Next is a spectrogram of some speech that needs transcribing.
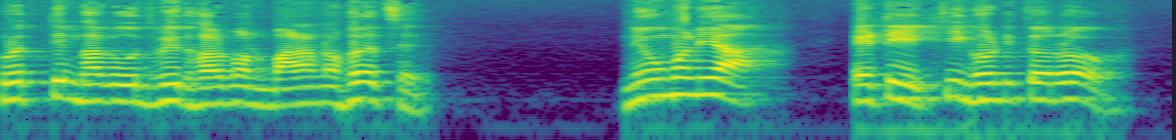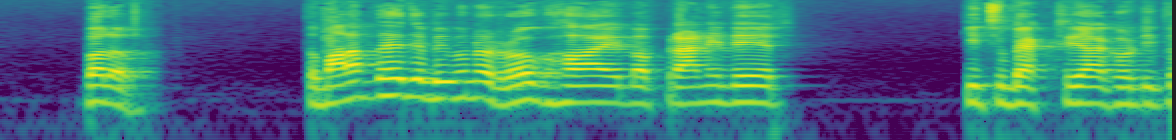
কৃত্রিম ভাবে উদ্ভিদ হরমোন বানানো হয়েছে। নিউমোনিয়া, এটি কি ঘটিত রোগ? বলো। তো মানবদেহে যে বিভিন্ন রোগ হয় বা প্রাণীদের কিছু ব্যাকটেরিয়া ঘটিত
